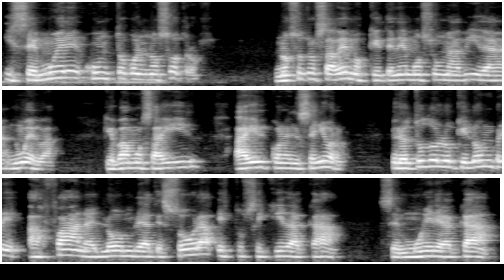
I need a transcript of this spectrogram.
y se muere junto con nosotros. Nosotros sabemos que tenemos una vida nueva, que vamos a ir a ir con el Señor, pero todo lo que el hombre afana, el hombre atesora, esto se queda acá, se muere acá.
